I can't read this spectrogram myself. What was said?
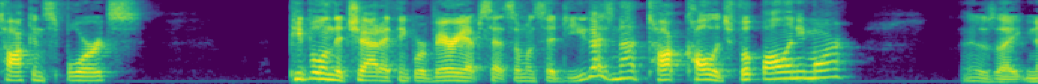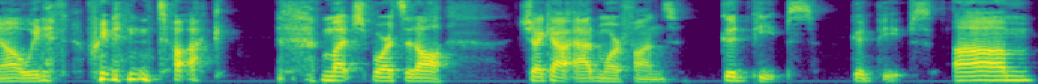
talking sports. People in the chat, I think, were very upset. Someone said, "Do you guys not talk college football anymore?" It was like, "No, we didn't. We didn't talk much sports at all." Check out Add More Funds. Good peeps. Good peeps. Um,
